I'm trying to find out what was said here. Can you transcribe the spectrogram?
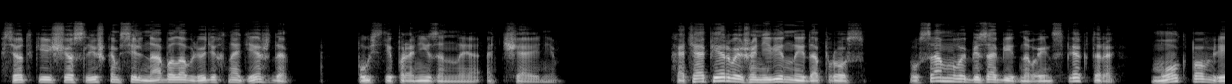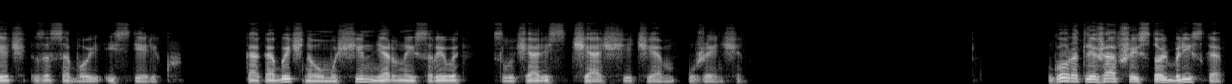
все-таки еще слишком сильна была в людях надежда, пусть и пронизанная отчаянием. Хотя первый же невинный допрос у самого безобидного инспектора мог повлечь за собой истерику. Как обычно, у мужчин нервные срывы случались чаще, чем у женщин. Город, лежавший столь близко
